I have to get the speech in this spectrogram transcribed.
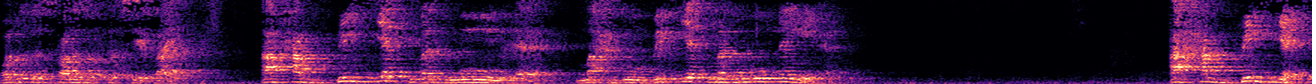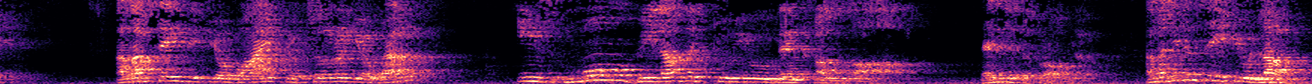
What do the scholars of tafsir write? أحبية مذموم है محبوبية مذموم नहीं है أحبية Allah says if your wife, your children, your wealth is more beloved to you than Allah, then there's a problem. Allah didn't say if you love.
